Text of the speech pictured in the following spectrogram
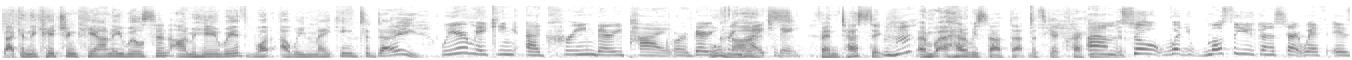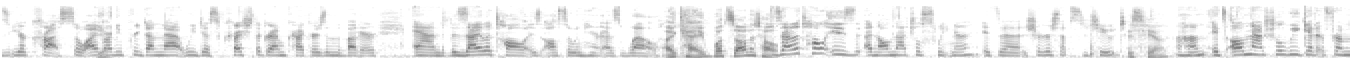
Back in the kitchen, Kiani Wilson, I'm here with, what are we making today? We are making a cream berry pie, or a berry Oh, cream nice. pie today. Fantastic. And how do we start that? Let's get cracking Um, so what you, mostly you're going to start with is your crust. So I've Yeah. already pre-done that. We just crushed the graham crackers in the butter, and the xylitol is also in here as well. Okay, what's xylitol? Xylitol is an all-natural sweetener. It's a sugar substitute. This here? Uh-huh. It's all natural. We get it from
